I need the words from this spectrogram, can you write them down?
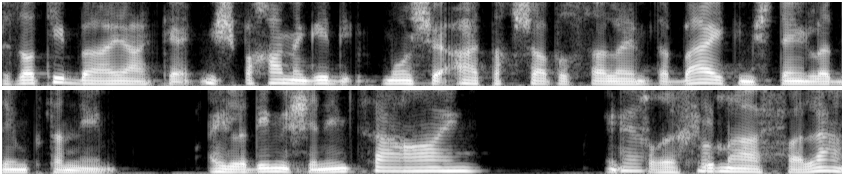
וזאתי בעיה, כי משפחה, נגיד, כמו שאת עכשיו עושה להם את הבית עם שני ילדים קטנים. הילדים ישנים צהריים, הם כן, צריכים נכון. ההפעלה,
